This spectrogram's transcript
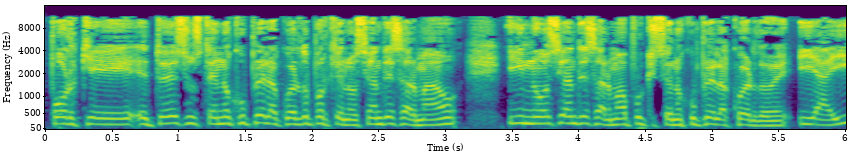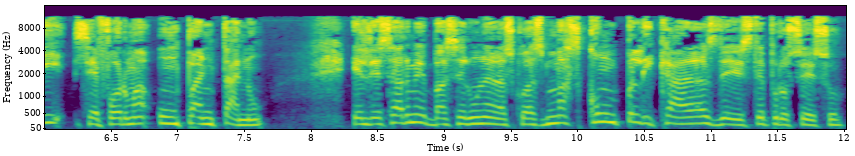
porque entonces usted no cumple el acuerdo porque no se han desarmado y no se han desarmado porque usted no cumple el acuerdo. ¿eh? Y ahí se forma un pantano el desarme va a ser una de las cosas más complicadas de este proceso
